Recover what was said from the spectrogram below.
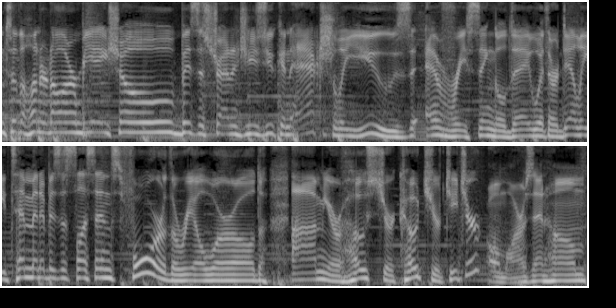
Welcome to the $100 MBA show. Business strategies you can actually use every single day with our daily 10 minute business lessons for the real world. I'm your host, your coach, your teacher, Omar Zenhom.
